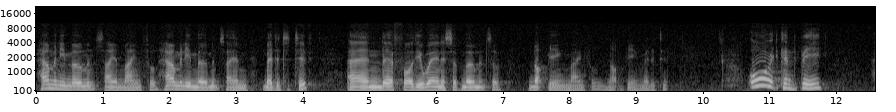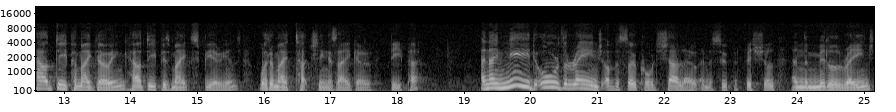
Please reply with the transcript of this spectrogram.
how many moments I am mindful, how many moments I am meditative, and therefore the awareness of moments of not being mindful, not being meditative. Or it can be how deep am I going, how deep is my experience, what am I touching as I go deeper. And I need all the range of the so called shallow and the superficial and the middle range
